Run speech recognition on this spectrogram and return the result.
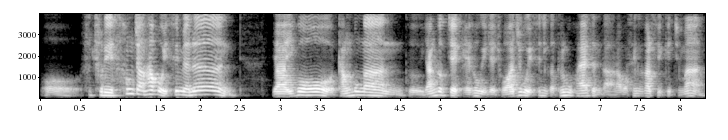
어, 수출이 성장하고 있으면은 야 이거 당분간 그 양극재 계속 이제 좋아지고 있으니까 들고 가야 된다라고 생각할 수 있겠지만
